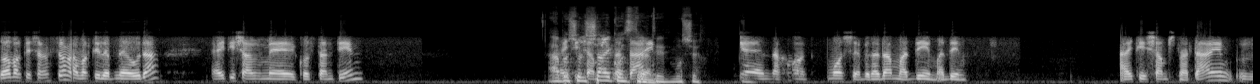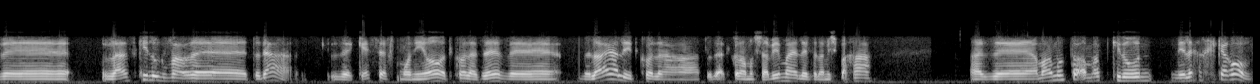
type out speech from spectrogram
לא עברתי שם ניסיון, עברתי לבני יהודה. הייתי שם עם אה, קונסטנטין. אבא של שי קונסטנטין, משה. כן, נכון, משה, בן אדם מדהים, מדהים. הייתי שם שנתיים, ו... ואז כאילו כבר, אה, אתה יודע, זה כסף, מוניות, כל הזה, ו... ולא היה לי את כל, ה... אתה יודע, את כל המשאבים האלה ולמשפחה. אז uh, אמרנו, טוב, אמרת, כאילו, נלך הכי קרוב,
